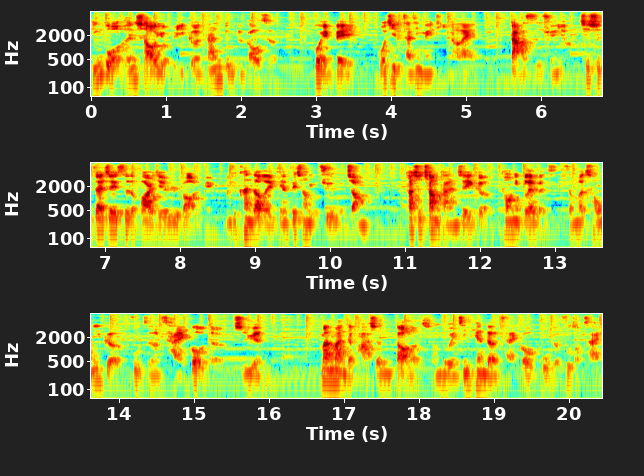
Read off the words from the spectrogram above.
苹果很少有一个单独的高层会被国际的财经媒体拿来大肆宣扬。其实，在这一次的《华尔街日报》里面，我们就看到了一篇非常有趣的文章，它是畅谈这个 Tony Blevins 怎么从一个负责采购的职员，慢慢的爬升到了成为今天的采购部的副总裁，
